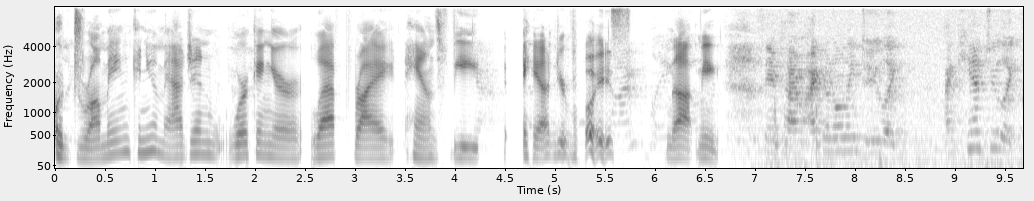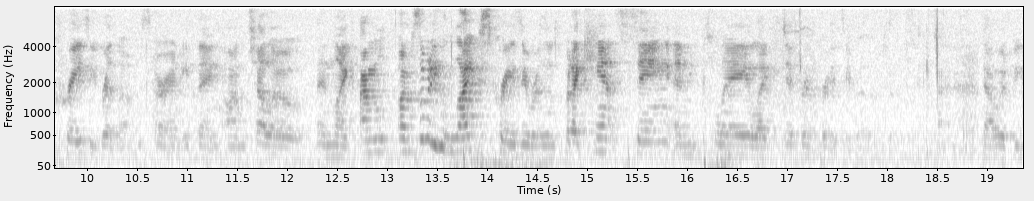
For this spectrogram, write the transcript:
or drumming. Can you imagine working your left, right, hands, feet, and your voice? Not me. at the same time, I can only do like I can't do like crazy rhythms or anything on cello, and like I'm I'm somebody who likes crazy rhythms, but I can't sing and play like different crazy rhythms at the same time. Like, that would be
